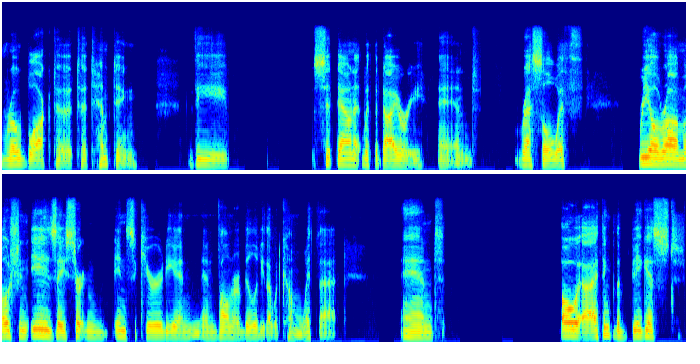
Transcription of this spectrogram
roadblock to to attempting the sit down at, with the diary and wrestle with real raw emotion is a certain insecurity and, and vulnerability that would come with that. And oh i think the biggest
